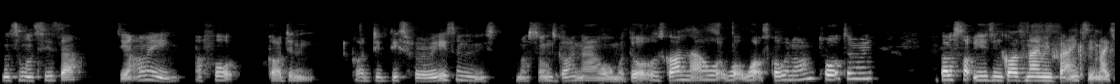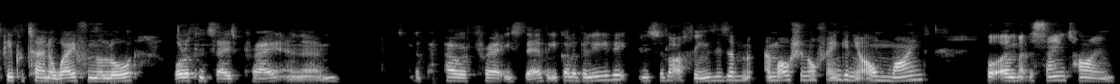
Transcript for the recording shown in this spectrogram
when someone sees that? Do you know what I mean? I thought God didn't. God did this for a reason, and my son's gone now, or my daughter's gone now. What, what what's going on? Talk to me. You've got to stop using God's name in vain because it makes people turn away from the Lord. All I can say is pray, and um, the power of prayer is there, but you've got to believe it. And it's a lot of things. It's an emotional thing in your own mind, but um, at the same time,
